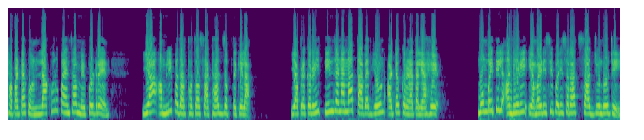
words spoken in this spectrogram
छापा टाकून लाखो रुपयांचा मेफोड्रेन या अंमली पदार्थाचा साठा जप्त केला. या प्रकरणी तीन जणांना ताब्यात घेऊन अटक करण्यात आली आहे. मुंबईतील अंधेरी एमआयडीसी परिसरात सात जून रोजी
